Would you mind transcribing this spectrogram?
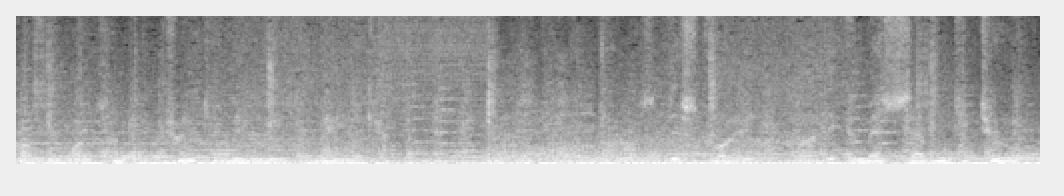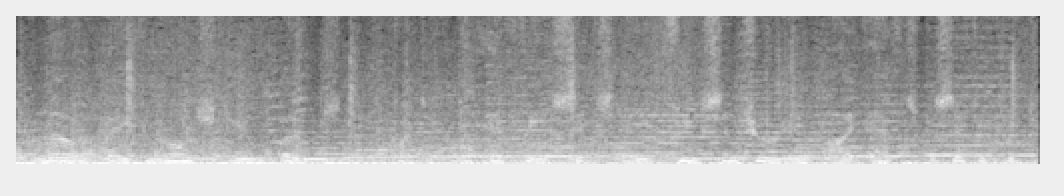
past 120mm main cannon. Was destroyed by the MS-72 lower Bacon launched U-boats, practical FE-6A3 Centurion IF specifically to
